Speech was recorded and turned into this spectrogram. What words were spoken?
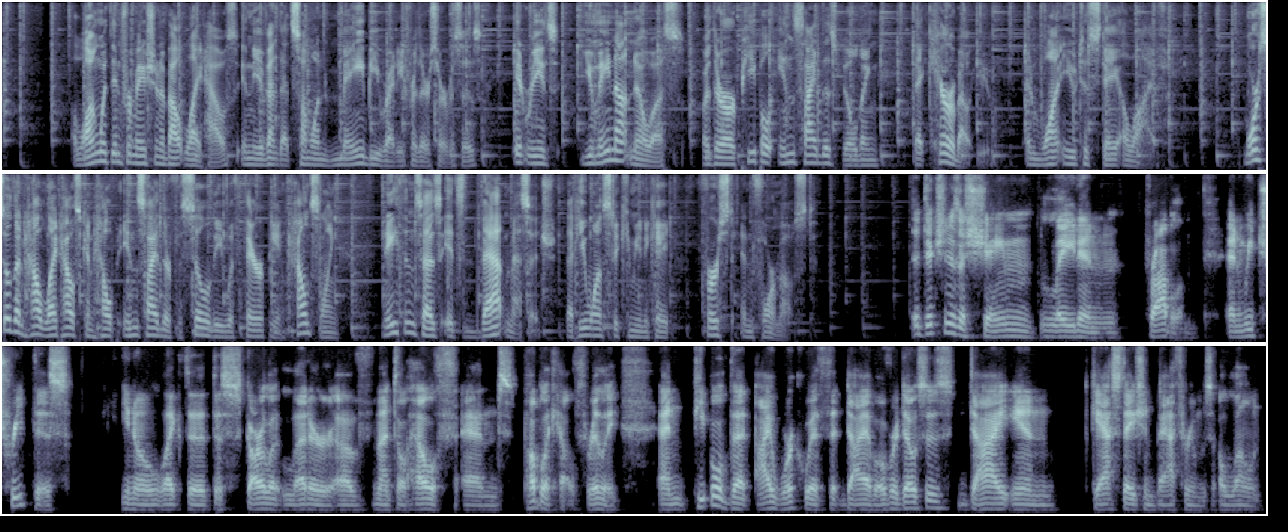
Along with information about Lighthouse in the event that someone may be ready for their services, it reads You may not know us, but there are people inside this building that care about you and want you to stay alive. More so than how Lighthouse can help inside their facility with therapy and counseling, Nathan says it's that message that he wants to communicate first and foremost. Addiction is a shame laden problem. And we treat this, you know, like the the scarlet letter of mental health and public health, really. And people that I work with that die of overdoses die in gas station bathrooms alone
